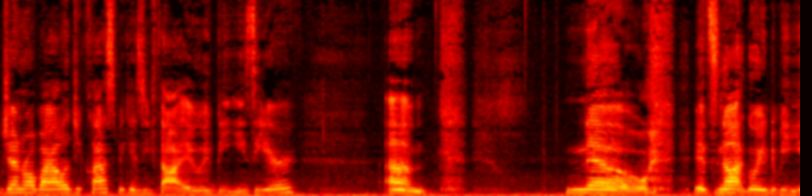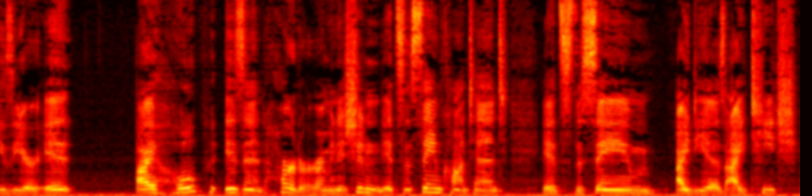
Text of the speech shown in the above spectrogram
general biology class because you thought it would be easier, um, no, it's not going to be easier. It, I hope, isn't harder. I mean, it shouldn't, it's the same content. It's the same ideas. I teach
